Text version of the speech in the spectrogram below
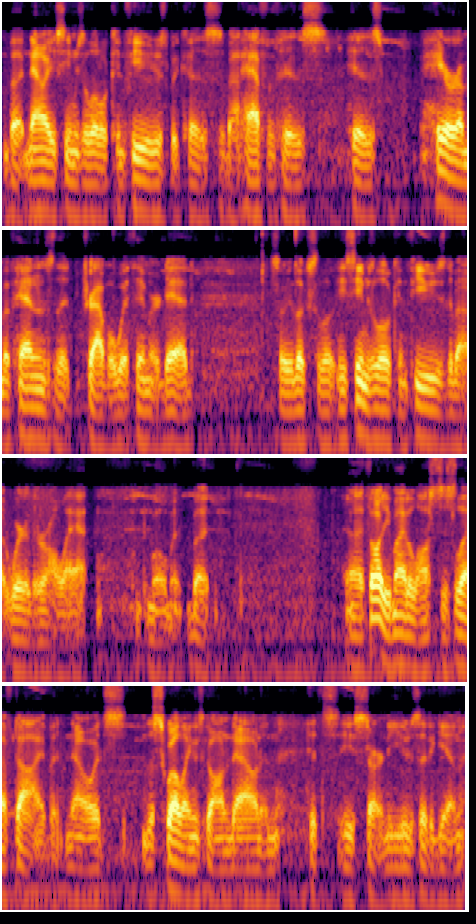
But now he seems a little confused because about half of his his harem of hens that travel with him are dead. So he looks a little, he seems a little confused about where they're all at at the moment. But I thought he might have lost his left eye, but now it's the swelling's gone down and it's he's starting to use it again.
